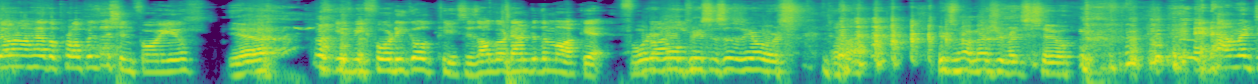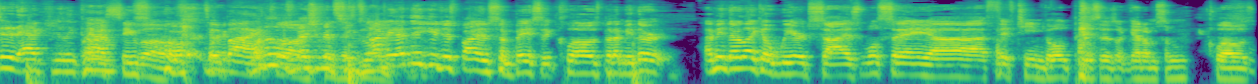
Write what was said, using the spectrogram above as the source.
Joan, I have a proposition for you. Yeah. Give me 40 gold pieces. I'll go down to the market. Forty Buy- gold pieces is yours. Here's my measurements too. And how much did it actually cost Sibo to buy One of those clothes measurements for this seems man? I mean, I think you just buy him some basic clothes, but I mean, they're. I mean, they're like a weird size. We'll say uh, 15 gold pieces will get him some clothes.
